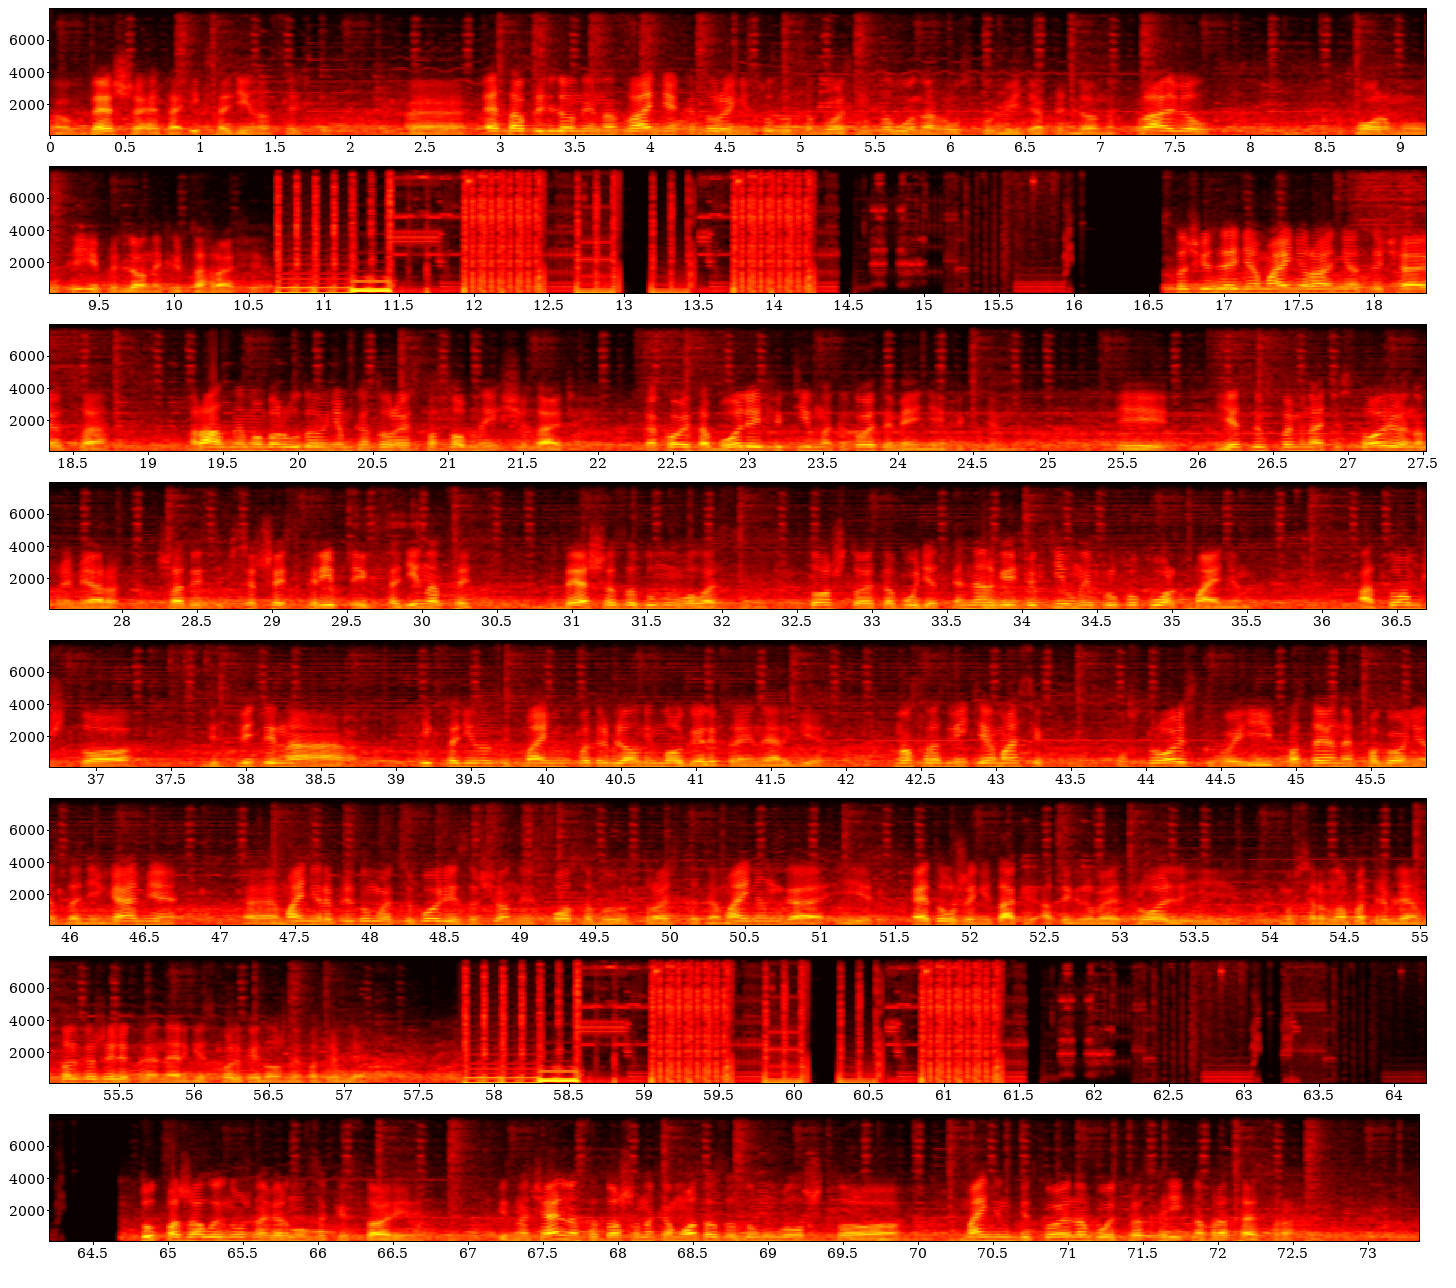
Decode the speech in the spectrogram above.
в Dash это X11. Э, это определенные названия, которые несут за собой смысловую нагрузку в виде определенных правил, формул и определенной криптографии. С точки зрения майнера они отличаются разным оборудованием, которое способно их считать. Какое-то более эффективно, какое-то менее эффективно. И если вспоминать историю, например, SHA-256 Scrypt X11, в Dash задумывалось то, что это будет энергоэффективный Proof of Work майнинг. О том, что действительно X11 майнинг потреблял немного электроэнергии. Но с развитием ASIC устройств и постоянной погоне за деньгами майнеры придумывают все более изощренные способы устройства для майнинга, и это уже не так отыгрывает роль, и мы все равно потребляем столько же электроэнергии, сколько и должны потреблять. Тут, пожалуй, нужно вернуться к истории. Изначально Сатоши Накамото задумывал, что майнинг биткоина будет происходить на процессорах.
